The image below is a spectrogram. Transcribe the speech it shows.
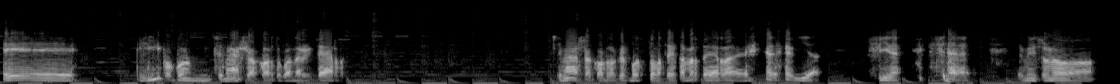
E lì proprio non se ne è accorto quando ero in terra se me ne sono accorto che botto la testa per terra e, e via fine cioè, e mi sono,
